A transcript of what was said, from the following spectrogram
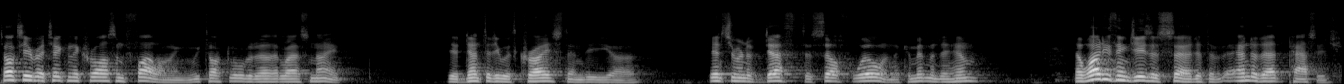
talks here about taking the cross and following. We talked a little bit about that last night. The identity with Christ and the uh, instrument of death to self will and the commitment to Him. Now, why do you think Jesus said at the end of that passage,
